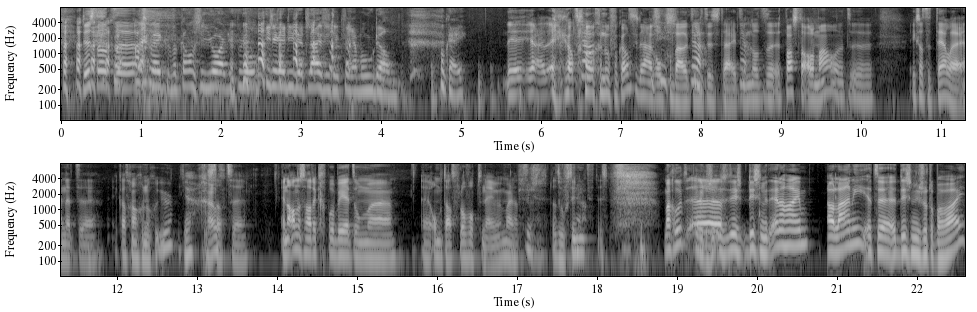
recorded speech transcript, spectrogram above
dus dat... eh, Acht weken vakantie, Jorn. Ik bedoel, iedereen die dit luistert, denkt van ja, maar hoe dan? Oké. Nee, ja, ik had gewoon genoeg vakantiedagen precies, opgebouwd in de tussentijd. Ja. En dat, eh, het paste allemaal. Het, eh, ik zat te tellen en het, eh, ik had gewoon genoeg uur. Ja, Dus goud. dat, eh, en anders had ik geprobeerd om, om het verlof op te nemen, maar dat, dat hoefde Ja. niet. Dus. Maar goed, eh, dus, dus Disneyland Anaheim, Aulani, het eh, Disney Resort op Hawaii.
